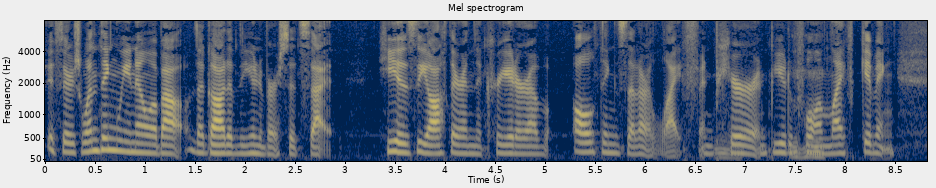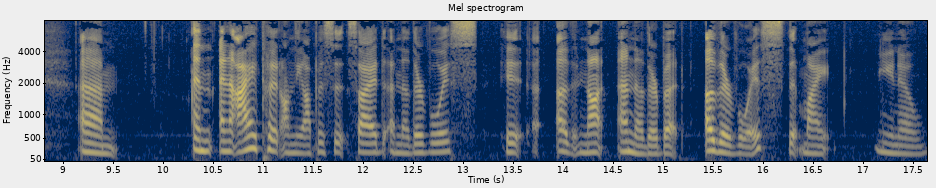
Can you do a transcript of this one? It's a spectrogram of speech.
if there's one thing we know about the God of the universe, it's that He is the author and the creator of all things that are life and pure and beautiful and life giving. Um, and and I put on the opposite side another voice, it, other not another but other voice that might you know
